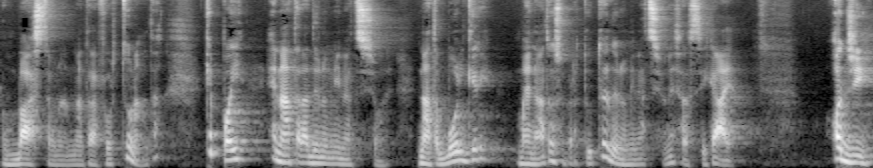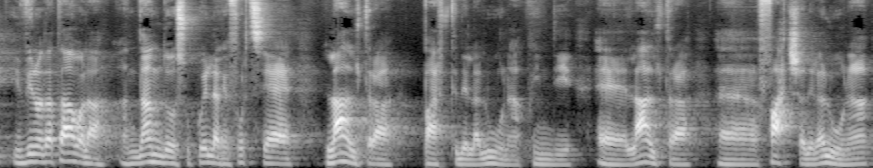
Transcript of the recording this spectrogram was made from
non basta un'annata fortunata, che poi è nata la denominazione. Nata Bolgheri, ma è nata soprattutto la denominazione Sassicaia. Oggi il vino da tavola, andando su quella che forse è l'altra parte della Luna, quindi è l'altra eh, faccia della Luna,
